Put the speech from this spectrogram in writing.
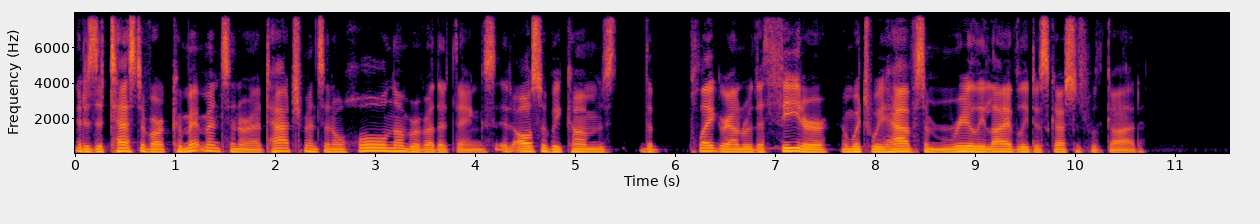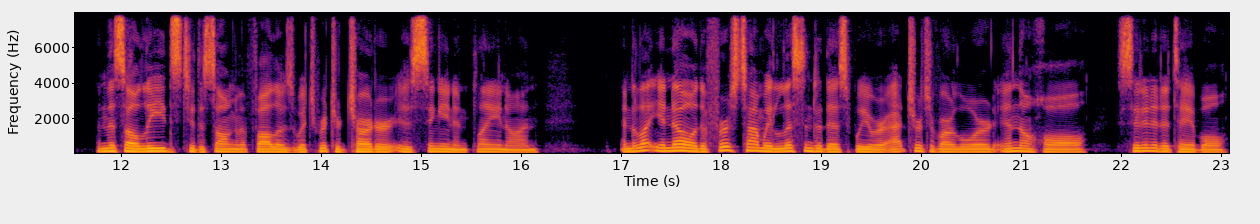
It is a test of our commitments and our attachments and a whole number of other things. It also becomes the playground or the theater in which we have some really lively discussions with God. And this all leads to the song that follows, which Richard Charter is singing and playing on. And to let you know, the first time we listened to this, we were at Church of Our Lord in the hall sitting at a table.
